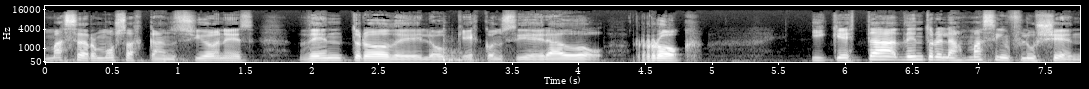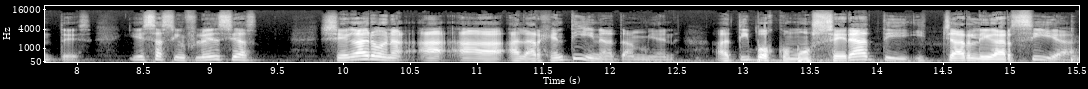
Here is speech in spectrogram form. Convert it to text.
más hermosas canciones dentro de lo que es considerado rock y que está dentro de las más influyentes. Y esas influencias llegaron a, a- a la Argentina también, a tipos como Cerati y Charlie García.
